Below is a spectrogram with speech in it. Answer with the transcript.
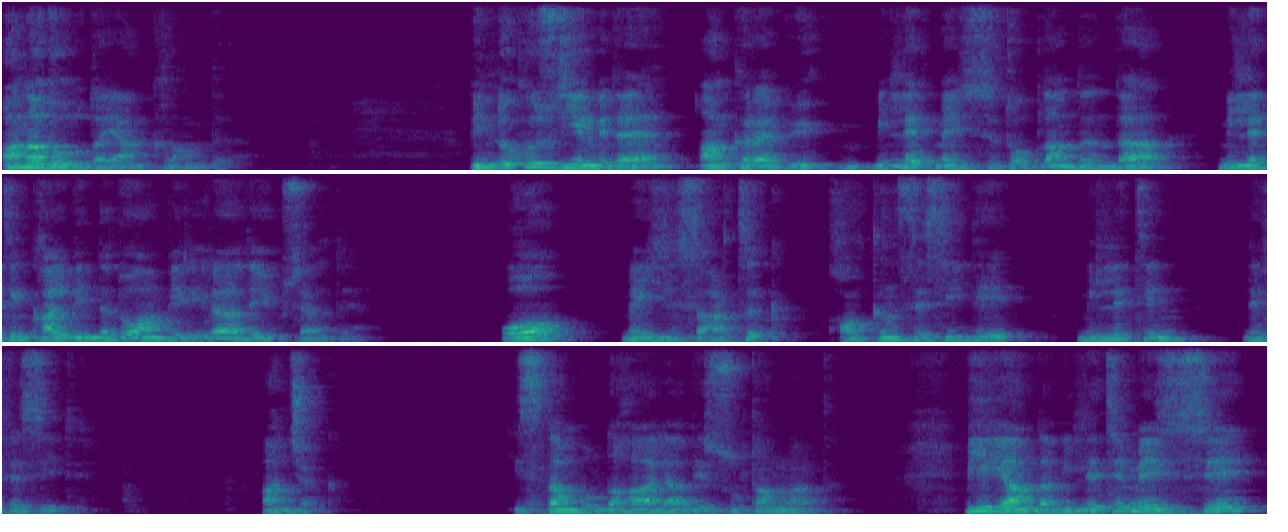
Anadolu'da yankılandı. 1920'de Ankara Büyük Millet Meclisi toplandığında milletin kalbinde doğan bir irade yükseldi. O meclis artık halkın sesiydi, milletin nefesiydi. Ancak İstanbul'da hala bir sultan vardı. Bir yanda milletin meclisi,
